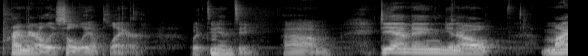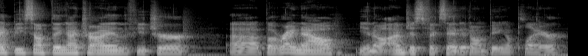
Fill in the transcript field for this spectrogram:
primarily solely a player with D and D. Um, DMing, you know, might be something I try in the future, uh, but right now, you know, I'm just fixated on being a player.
